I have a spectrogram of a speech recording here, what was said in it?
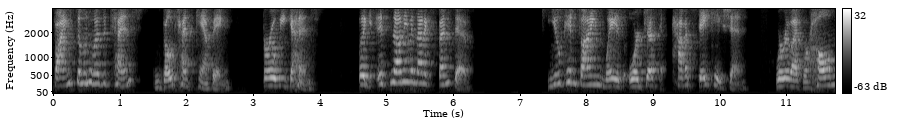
find someone who has a tent, go tent camping for a weekend. Like it's not even that expensive. You can find ways or just have a staycation where we're like, we're home,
